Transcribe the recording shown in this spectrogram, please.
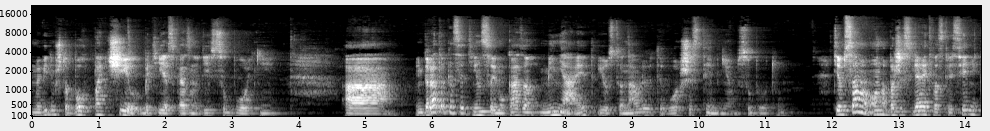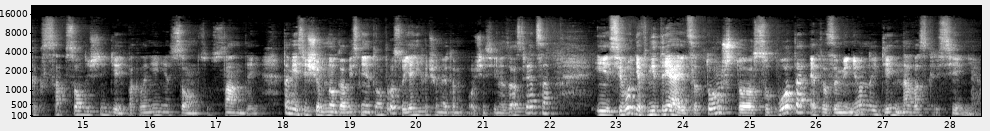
мы видим, что Бог почил, бытие сказано, день субботний. А император Константин своим указом меняет и устанавливает его шестым днем, субботу. Тем самым он обожествляет воскресенье как солнечный день, поклонение солнцу, Сандей. Там есть еще много объяснений этому вопросу, я не хочу на этом очень сильно заостряться. И сегодня внедряется то, что суббота – это замененный день на воскресенье.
